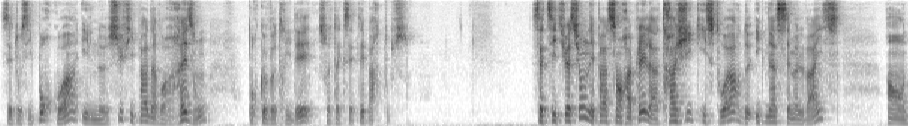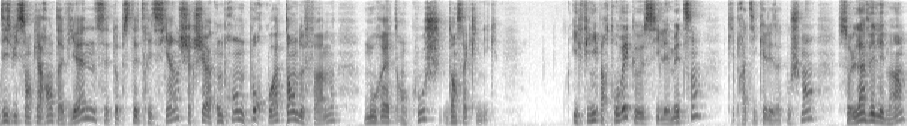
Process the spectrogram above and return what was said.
C'est aussi pourquoi il ne suffit pas d'avoir raison pour que votre idée soit acceptée par tous. Cette situation n'est pas sans rappeler la tragique histoire de Ignaz Semmelweis. En 1840 à Vienne, cet obstétricien cherchait à comprendre pourquoi tant de femmes mouraient en couche dans sa clinique. Il finit par trouver que si les médecins, qui pratiquaient les accouchements, se lavaient les mains,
